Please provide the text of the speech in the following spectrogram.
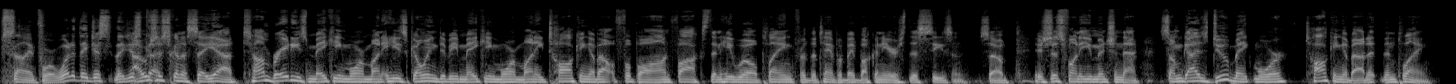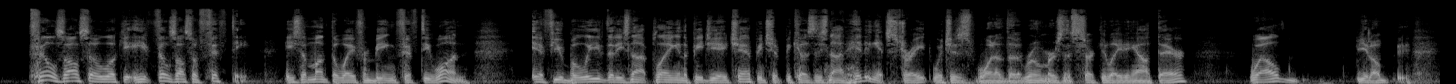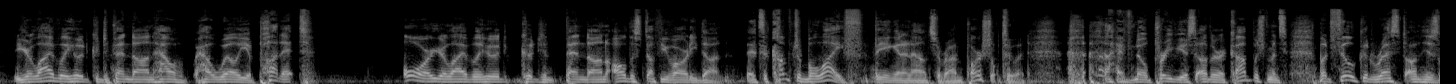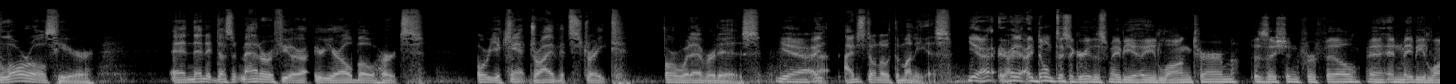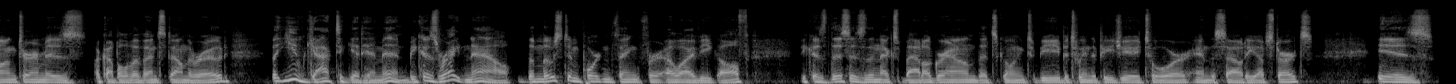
sign for? What did they just? They just. I was got- just going to say, yeah, Tom Brady's making more money. He's going to be making more money talking about football on Fox than he will playing for the Tampa Bay Buccaneers this season. So it's just funny you mentioned that. Some guys do make more talking about it than playing. Phil's also looking. He Phil's also fifty. He's a month away from being fifty-one. If you believe that he's not playing in the PGA Championship because he's not hitting it straight, which is one of the rumors that's circulating out there, well, you know, your livelihood could depend on how how well you putt it, or your livelihood could depend on all the stuff you've already done. It's a comfortable life being an announcer. I'm partial to it. I have no previous other accomplishments, but Phil could rest on his laurels here and then it doesn't matter if your your elbow hurts or you can't drive it straight or whatever it is. Yeah, I- Uh, I just don't know what the money is. Yeah, I, I don't disagree. This may be a long term position for Phil, and maybe long term is a couple of events down the road. But you've got to get him in because right now, the most important thing for LIV Golf, because this is the next battleground that's going to be between the PGA Tour and the Saudi upstarts, is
